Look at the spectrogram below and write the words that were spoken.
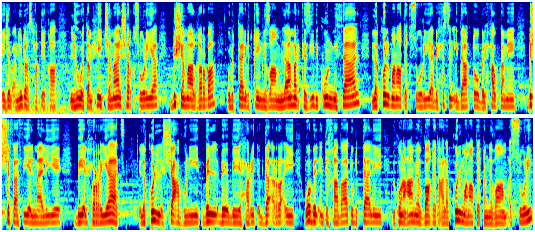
يجب أن يدرس حقيقة اللي هو تمحيط شمال شرق سوريا بشمال غربها وبالتالي بتقيم نظام لا مركزي بيكون مثال لكل مناطق سوريا بحسن إدارته بالحوكمة بالشفافية المالية بالحريات لكل الشعب هنيك بحرية إبداء الرأي وبالانتخابات وبالتالي بيكون عامل ضاغط على كل مناطق النظام. السوري.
